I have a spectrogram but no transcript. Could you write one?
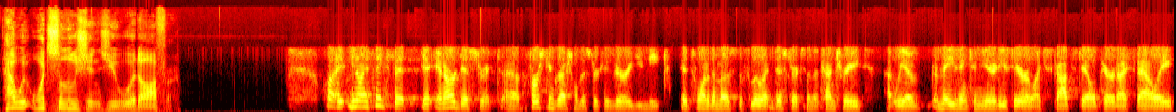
how what solutions you would offer. Well, you know, I think that in our district, uh, the first congressional district is very unique. It's one of the most affluent districts in the country. Uh, we have amazing communities here like Scottsdale, Paradise Valley,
